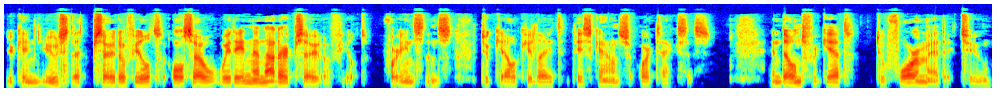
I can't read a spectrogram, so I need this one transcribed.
You can use that pseudo field also within another pseudo field, for instance, to calculate discounts or taxes. And don't forget to format it too,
